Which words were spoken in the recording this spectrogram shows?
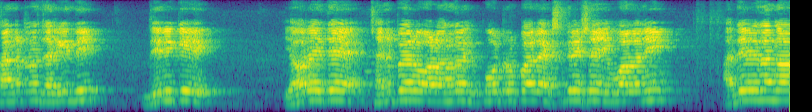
సంఘటన జరిగింది. దీనికి ఎవరైతే చనిపోయారో వాళ్ళందరికీ కోటి రూపాయలు ఎక్స్గ్రేషియా ఇవ్వాలని అదేవిధంగా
